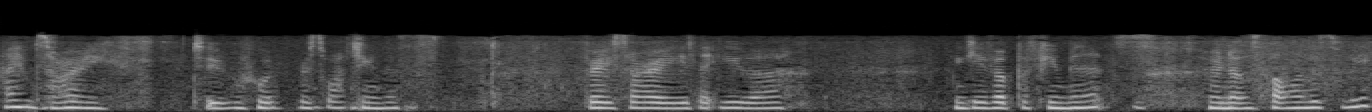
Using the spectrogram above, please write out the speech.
I am sorry to whoever's watching this. very sorry that you uh you gave up a few minutes. Who knows how long this will be?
